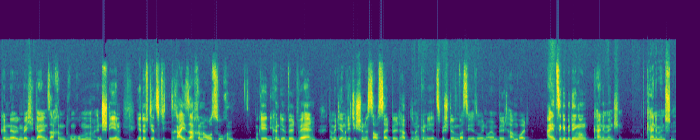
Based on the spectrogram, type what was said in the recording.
können da irgendwelche geilen Sachen drumherum entstehen. Ihr dürft jetzt drei Sachen aussuchen. Okay, die könnt ihr wild wählen, damit ihr ein richtig schönes Southside-Bild habt und dann könnt ihr jetzt bestimmen, was ihr so in eurem Bild haben wollt. Einzige Bedingung, keine Menschen. Keine Menschen.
